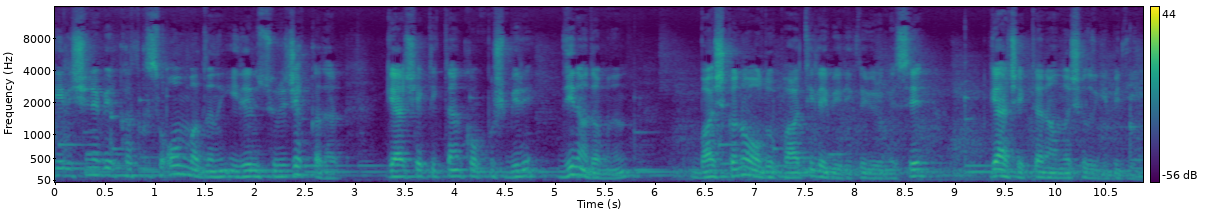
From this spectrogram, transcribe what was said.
gelişine bir katkısı olmadığını ileri sürecek kadar gerçeklikten kopmuş bir din adamının başkanı olduğu partiyle birlikte yürümesi gerçekten anlaşılır gibi değil.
